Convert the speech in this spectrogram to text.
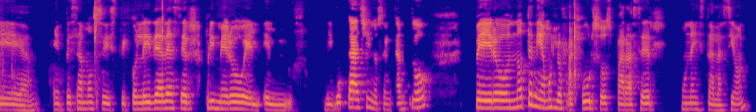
Eh, empezamos este, con la idea de hacer primero el, el, el bokashi, nos encantó, pero no teníamos los recursos para hacer una instalación.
